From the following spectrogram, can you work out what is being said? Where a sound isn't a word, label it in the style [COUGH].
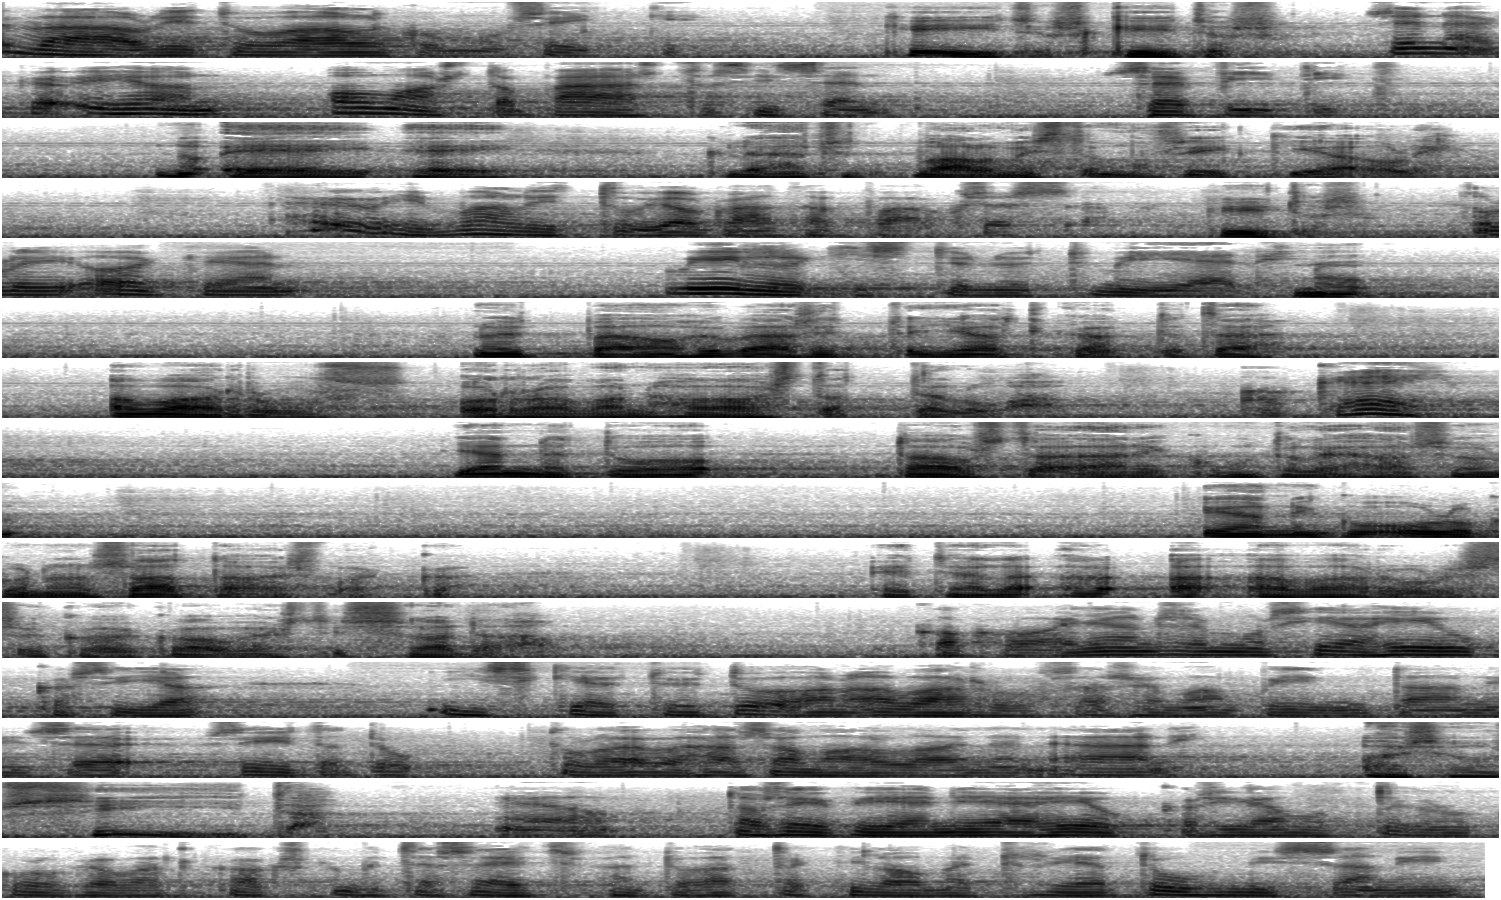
oli tuo alkumusiikki. Kiitos, kiitos. Sinäkö ihan omasta päästäsi sen sepitit? No ei, ei. Kyllähän se valmista musiikkia oli. Hyvin valittu joka tapauksessa. Kiitos. Tuli oikein virkistynyt mieli. No, nytpä on hyvä sitten jatkaa tätä avaruusoravan haastattelua. Okei. Okay. Jännä tuo taustaääni, kuuntelehan se on ihan niin kuin ulkona satais, vaikka ei täällä a- avaruudessa kai kauheasti sada. Koko ajan semmoisia hiukkasia iskeytyy tuohon avaruusaseman pintaan, niin se, siitä tu- tulee vähän samanlainen ääni. Ai se on siitä. Joo, tosi pieniä hiukkasia, mutta kun kulkevat 27 000 kilometriä tunnissa, niin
